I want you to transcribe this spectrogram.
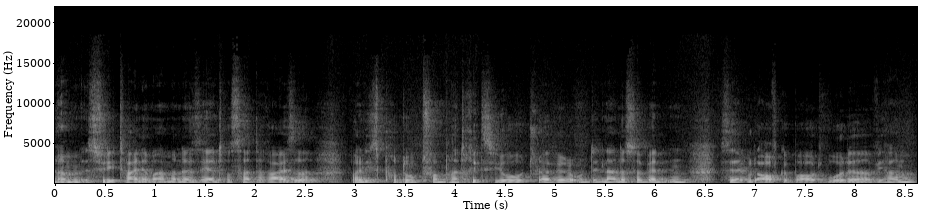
Ähm, ist für die Teilnehmer immer eine sehr interessante Reise, weil dieses Produkt vom Patrizio Travel und den Landesverbänden sehr gut aufgebaut wurde. Wir haben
